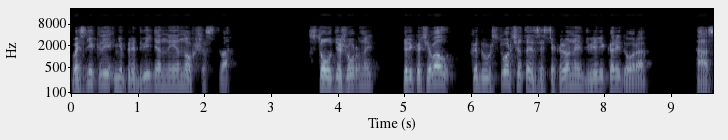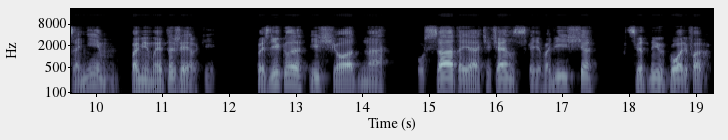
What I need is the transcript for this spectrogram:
возникли непредвиденные новшества. Стол дежурный перекочевал к двухстворчатой застекленной двери коридора, а за ним, помимо этажерки, возникла еще одна усатая чеченская бабища в цветных гольфах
